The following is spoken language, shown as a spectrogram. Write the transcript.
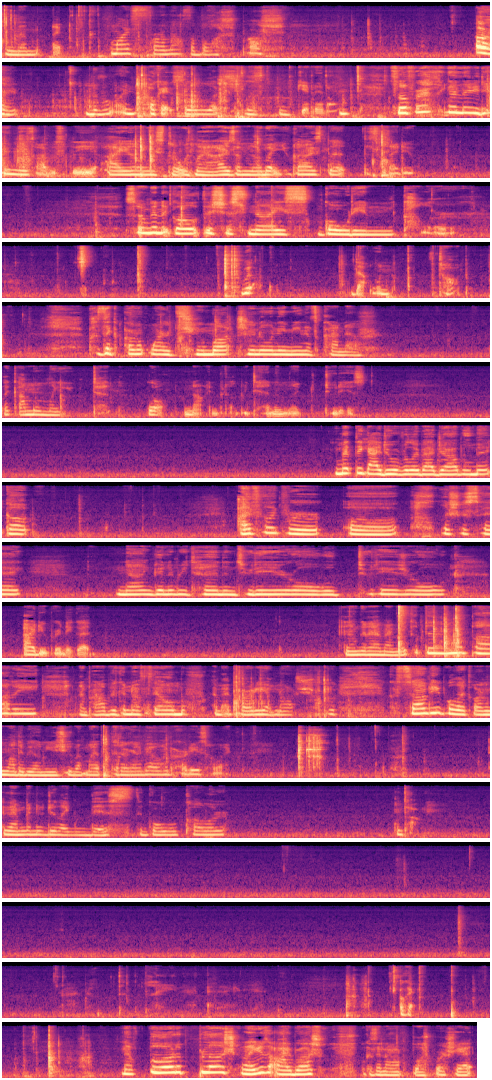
And then like, my friend has a blush brush. Alright. Never mind. Okay, so let's just get it on. So first thing I'm going to be doing is obviously, I always start with my eyes. I don't know about you guys, but that's what I do. So I'm going to go with this just nice golden color. Well, that one, top. Because, like, I don't wear too much, you know what I mean? It's kind of, like, I'm only 10. Well, 9, but I'll be 10 in, like, two days. You might think I do a really bad job of makeup. I feel like for, uh, let's just say, Gonna be 10 and two days old, two days old. I do pretty good. And I'm gonna have my makeup done in my body. And I'm probably gonna film at my party. I'm not sure. Cause some people like aren't allowed to be on YouTube at my that are gonna be at my party. So like, and I'm gonna do like this, the gold color on top. Now for the blush, and I use an eye brush because I don't have a blush brush yet.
